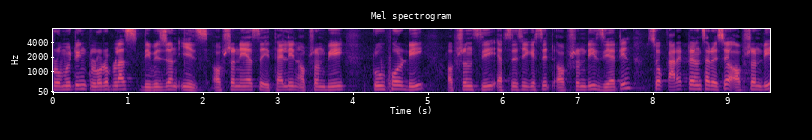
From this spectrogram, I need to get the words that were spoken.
promoting chloroplast division is option A আছে ethylene option B two four D option C abscisic acid option D zeatin so correct answer হয়েছে option D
